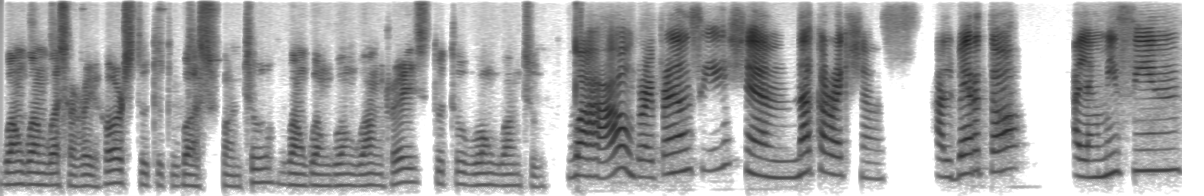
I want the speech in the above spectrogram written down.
One one was a race horse, two two two was one two, one one one one race, two two one one two. Wow, great pronunciation. No corrections. Alberto, I am missing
